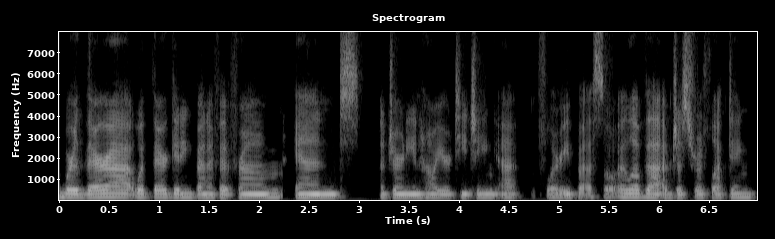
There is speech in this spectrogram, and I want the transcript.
where they're at, what they're getting benefit from, and a journey in how you're teaching at Floripa. So I love that of just reflecting.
